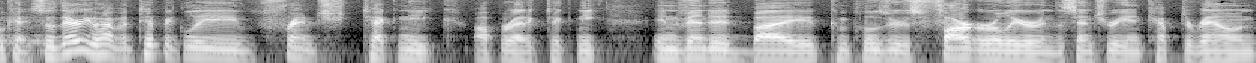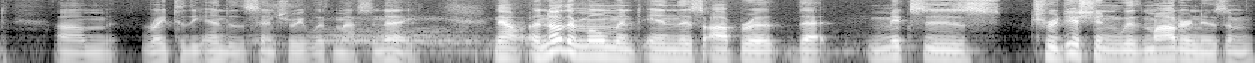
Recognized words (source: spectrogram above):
Okay, so there you have a typically French technique, operatic technique, invented by composers far earlier in the century and kept around um, right to the end of the century with Massenet. Now, another moment in this opera that mixes tradition with modernism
